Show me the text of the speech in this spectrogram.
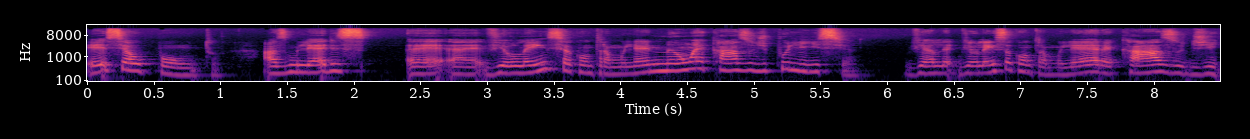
Esse é o ponto. As mulheres é, é, violência contra a mulher não é caso de polícia. Violência contra a mulher é caso de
